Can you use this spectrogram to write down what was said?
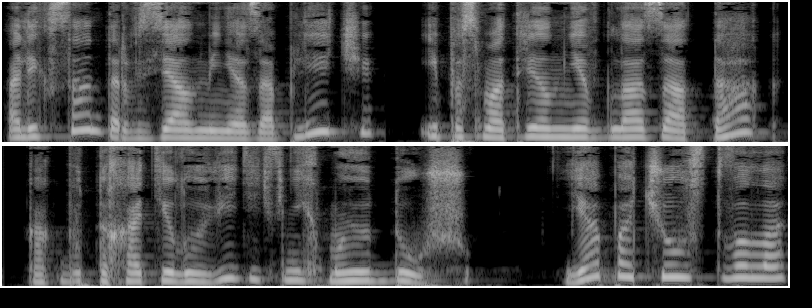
Александр взял меня за плечи и посмотрел мне в глаза так, как будто хотел увидеть в них мою душу. Я почувствовала,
